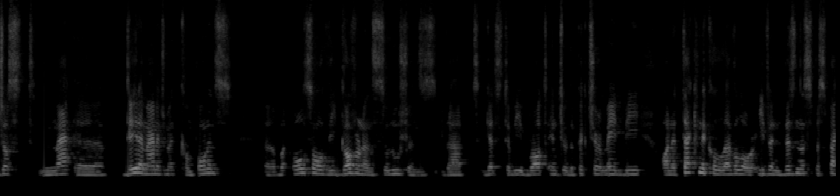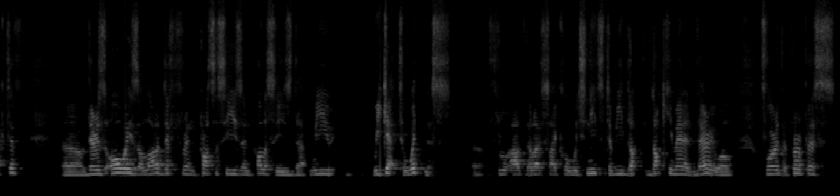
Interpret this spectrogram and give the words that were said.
just ma uh, data management components, uh, but also the governance solutions that gets to be brought into the picture may be on a technical level or even business perspective. Uh, there's always a lot of different processes and policies that we we get to witness throughout the life cycle, which needs to be doc documented very well for the purpose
